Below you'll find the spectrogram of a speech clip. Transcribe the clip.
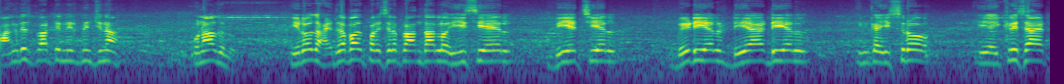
కాంగ్రెస్ పార్టీ నిర్మించిన పునాదులు. ఈరోజు హైదరాబాద్ పరిసర ప్రాంతాల్లో ECL ECIL BHEL BDL DRDL ఇంకా ఇస్రో ఈ ఇక్రిసాట్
